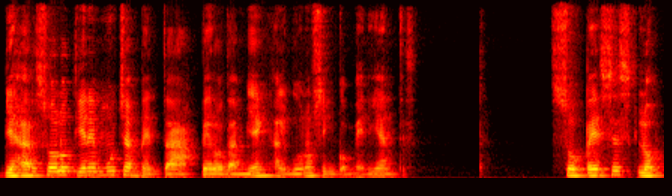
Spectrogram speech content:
Viajar solo tiene muchas ventajas, pero también algunos inconvenientes. Sopeces los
